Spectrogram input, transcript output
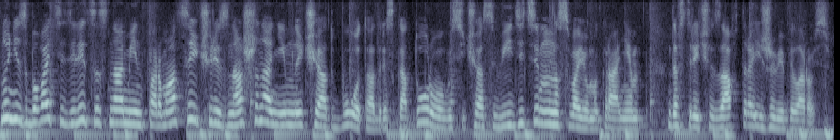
Но не забывайте делиться с нами информацией через наш анонимный чат-бот, адрес которого вы сейчас видите на своем экране. До встречи завтра и живи Беларусь!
